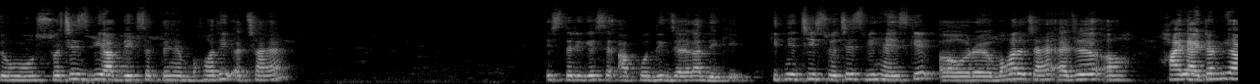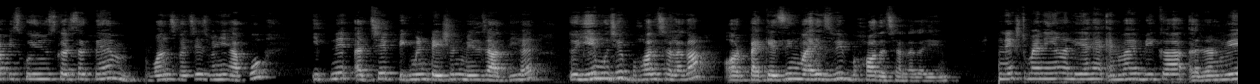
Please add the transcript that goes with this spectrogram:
तो स्वेचेस भी आप देख सकते हैं, बहुत ही अच्छा है। इस तरीके से आपको दिख जाएगा, देखिए। कितनी अच्छी स्वेचेस भी हैं इसके, और बहुत अच्छा है। एज ए हाईलाइटर भी आप इसको यूज़ कर सकते हैं। वन स्वेचेस में ही आपको इतने अच्छे पिगमेंटेशन मिल जाती है। तो ये मुझे बहुत अच्छा लगा, और पैकेजिंग वाइज भी बहुत अच्छा लगा ये। नेक्स्ट मैंने यहाँ लिया है एनवाईबी का runway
